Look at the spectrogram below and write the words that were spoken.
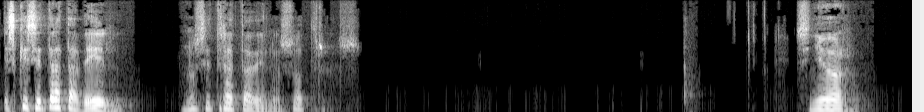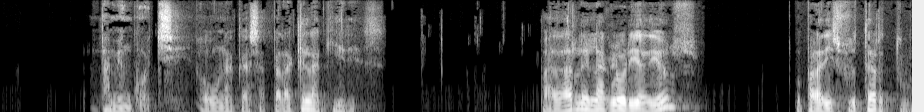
Es que se trata de Él, no se trata de nosotros. Señor, dame un coche o una casa, ¿para qué la quieres? ¿Para darle la gloria a Dios o para disfrutar tú?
